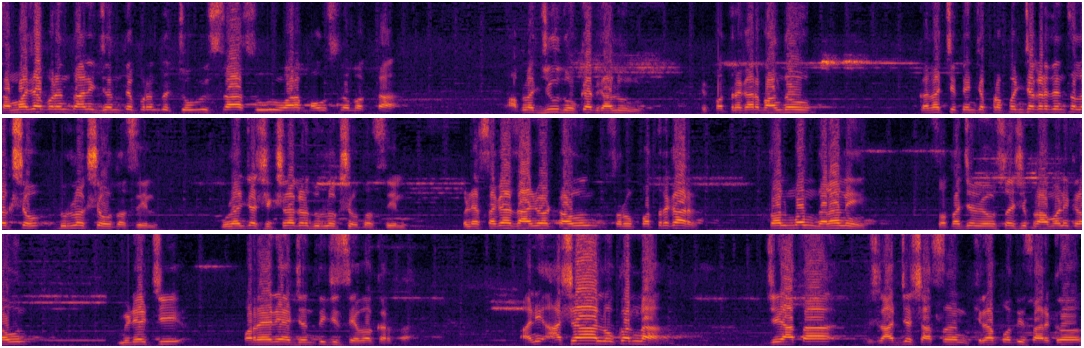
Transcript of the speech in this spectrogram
समाजापर्यंत आणि जनतेपर्यंत चोवीस तास सुरू वारा पाऊस न बघता आपला जीव धोक्यात घालून हे पत्रकार बांधव कदाचित त्यांच्या प्रपंचाकडे त्यांचं लक्ष दुर्लक्ष होत असेल मुलांच्या शिक्षणाकडे दुर्लक्ष होत असेल. पण या सगळ्या जाणीवा टाळून सर्व पत्रकार तलमन धनाने स्वतःच्या व्यवसायाशी प्रामाणिक राहून मीडियाची पर्यायाने या जनतेची सेवा करतात आणि अशा लोकांना जे आता राज्य शासन खिरापतीसारखं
